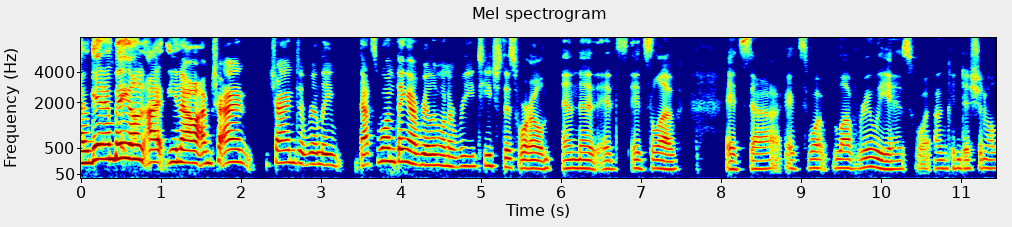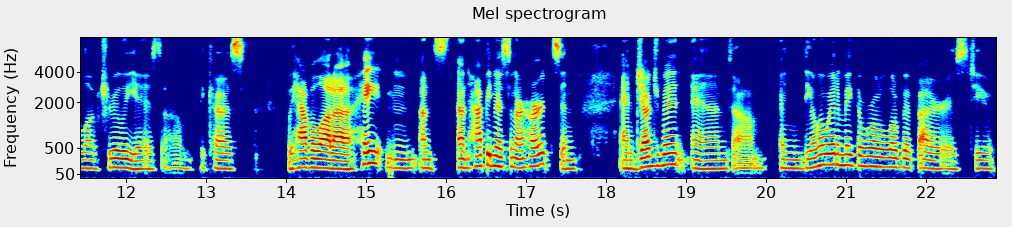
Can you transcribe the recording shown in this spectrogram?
I'm getting big on i you know i'm trying trying to really that's one thing i really want to reteach this world and that it's it's love it's uh it's what love really is what unconditional love truly is um, because we have a lot of hate and un- unhappiness in our hearts and and judgment and um and the only way to make the world a little bit better is to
